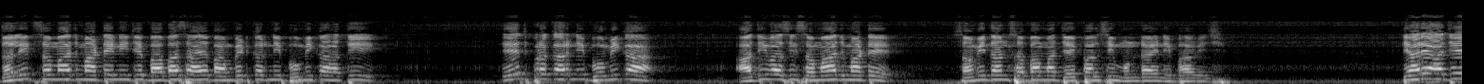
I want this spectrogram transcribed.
દલિત સમાજ માટેની જે બાબા સાહેબ આંબેડકરની ભૂમિકા હતી એ જ પ્રકારની ભૂમિકા આદિવાસી સમાજ માટે સંવિધાન સભામાં જયપાલસિંહ મુંડાએ નિભાવી છે. ત્યારે આજે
